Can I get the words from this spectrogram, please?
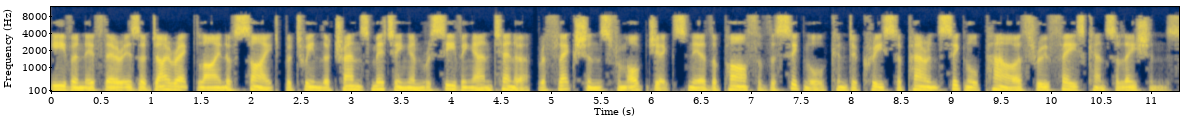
Even if there is a direct line of sight between the transmitting and receiving antenna, reflections from objects near the path of the signal can decrease apparent signal power through phase cancellations.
